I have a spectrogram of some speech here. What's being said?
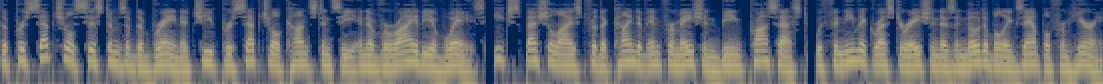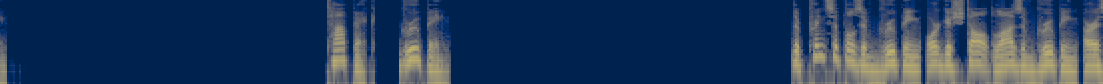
The perceptual systems of the brain achieve perceptual constancy in a variety of ways, each specialized for the kind of information being processed, with phonemic restoration as a notable example from hearing. Topic. Grouping The principles of grouping or Gestalt laws of grouping are a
